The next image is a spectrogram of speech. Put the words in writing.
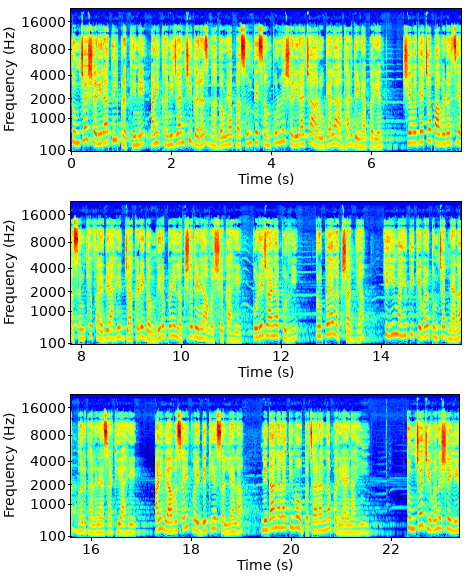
तुमच्या शरीरातील प्रथिने आणि खनिजांची गरज भागवण्यापासून ते संपूर्ण शरीराच्या आरोग्याला आधार देण्यापर्यंत शेवग्याच्या पावडरचे असंख्य फायदे आहेत ज्याकडे गंभीरपणे लक्ष देणे आवश्यक आहे. पुढे जाण्यापूर्वी कृपया लक्षात घ्या की ही माहिती केवळ तुमच्या ज्ञानात भर घालण्यासाठी आहे आणि व्यावसायिक वैद्यकीय सल्ल्याला निदानाला किंवा उपचारांना पर्याय नाही. तुमच्या जीवनशैलीत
